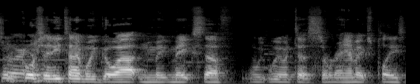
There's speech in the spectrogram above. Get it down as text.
To And our- of course, anytime we go out and make, make stuff, we, we went to a ceramics place.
